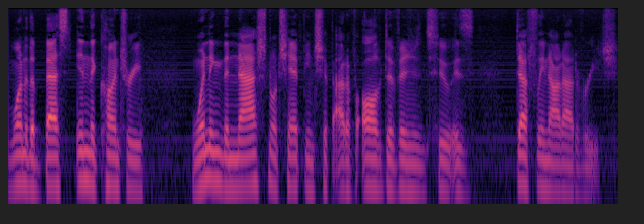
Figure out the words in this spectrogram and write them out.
one of the best in the country. Winning the national championship out of all of Division Two is definitely not out of reach.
